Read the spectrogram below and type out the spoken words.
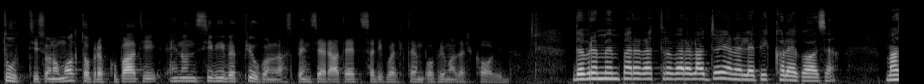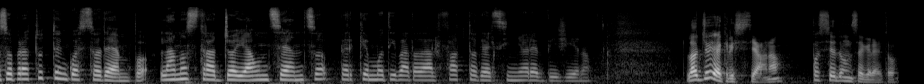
tutti sono molto preoccupati e non si vive più con la spensieratezza di quel tempo prima del Covid. Dovremmo imparare a trovare la gioia nelle piccole cose, ma soprattutto in questo tempo la nostra gioia ha un senso perché è motivata dal fatto che il Signore è vicino. La gioia cristiana possiede un segreto.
